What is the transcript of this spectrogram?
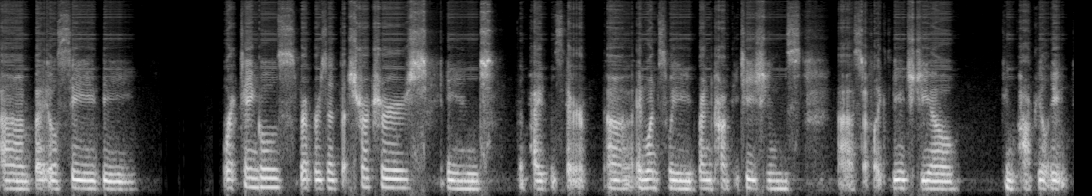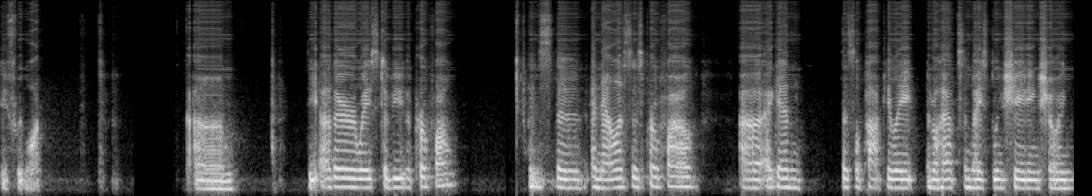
Um, but you'll see the rectangles represent the structures and the pipe is there. Uh, and once we run computations, uh, stuff like the HGL can populate if we want. Um, the other ways to view the profile is the analysis profile. Uh, again, this will populate. It'll have some nice blue shading showing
